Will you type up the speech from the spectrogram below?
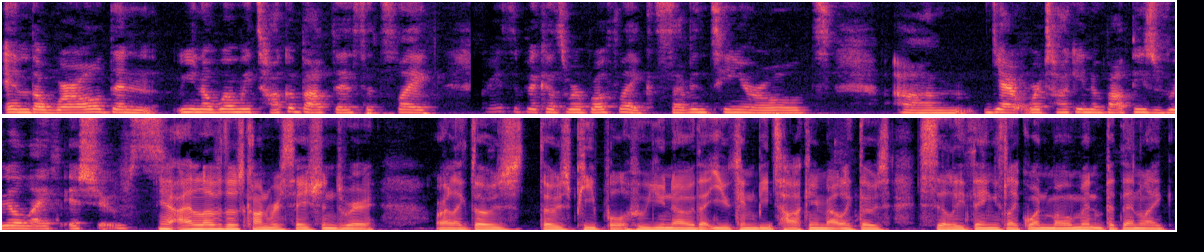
in the world. And, you know, when we talk about this, it's like crazy because we're both like 17 year olds. Um, yet we're talking about these real life issues. Yeah, I love those conversations where or like those those people who you know that you can be talking about like those silly things like one moment but then like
